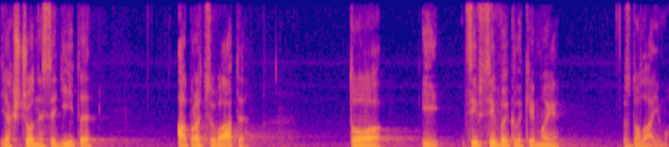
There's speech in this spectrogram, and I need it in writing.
якщо не сидіти а працювати, то і ці всі виклики ми здолаємо.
